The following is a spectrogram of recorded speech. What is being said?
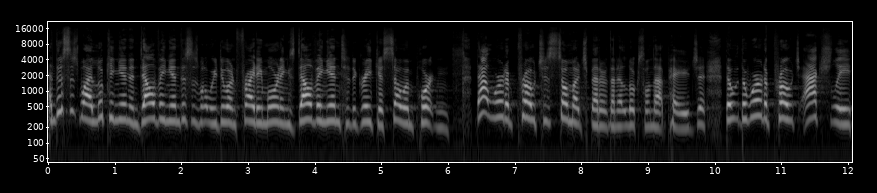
and this is why looking in and delving in, this is what we do on Friday mornings, delving into the Greek is so important. That word approach is so much better than it looks on that page. The, the word approach actually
